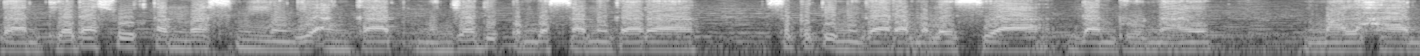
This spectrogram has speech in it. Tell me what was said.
dan tiada sultan rasmi yang diangkat menjadi pembesar negara seperti negara Malaysia dan Brunei. Malahan,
